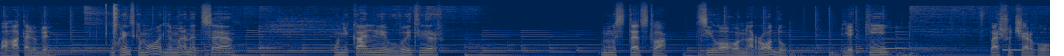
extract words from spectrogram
багата людина. Українська мова для мене це унікальний витвір мистецтва цілого народу, який в першу чергу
